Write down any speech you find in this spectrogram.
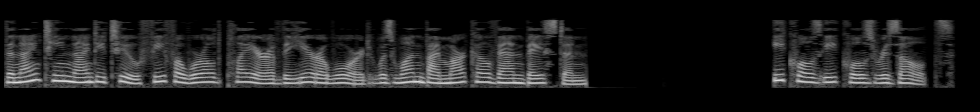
The 1992 FIFA World Player of the Year award was won by Marco van Basten. Results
